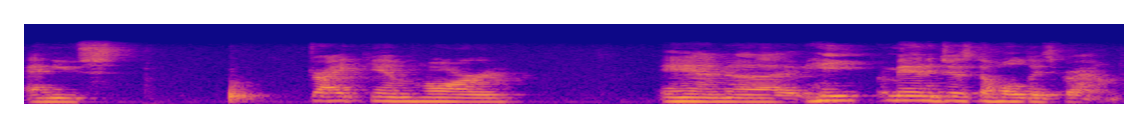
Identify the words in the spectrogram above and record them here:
and you strike him hard and uh, he manages to hold his ground.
